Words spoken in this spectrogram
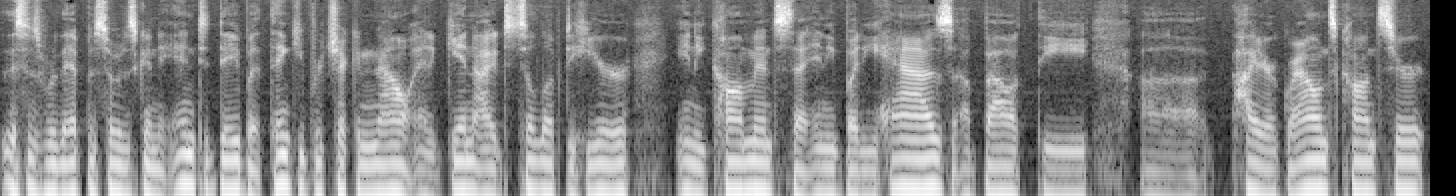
this is where the episode is going to end today. But thank you for checking out. And again, I'd still love to hear any comments that anybody has about the uh, Higher Grounds concert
